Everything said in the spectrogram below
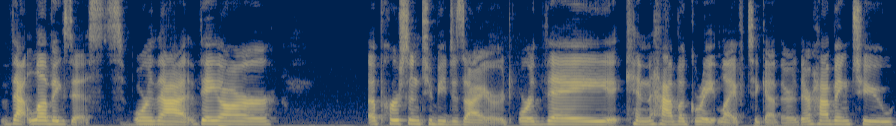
that love exists or that they are a person to be desired or they can have a great life together. They're having to,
